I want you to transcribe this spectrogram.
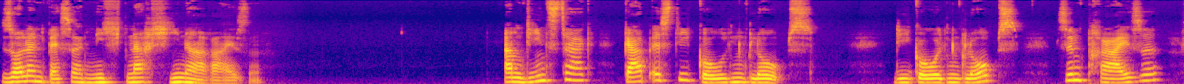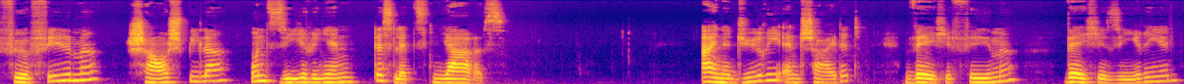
sollen besser nicht nach China reisen. Am Dienstag gab es die Golden Globes. Die Golden Globes sind Preise für Filme, Schauspieler und Serien des letzten Jahres. Eine Jury entscheidet, welche Filme, welche Serien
